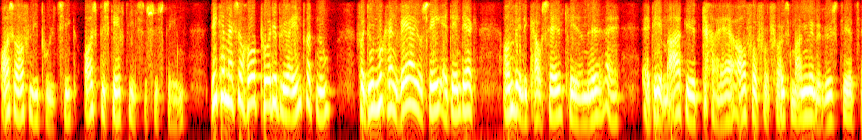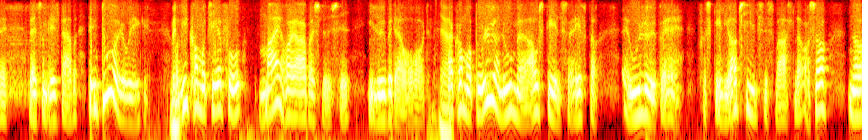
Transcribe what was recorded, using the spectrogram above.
også offentlig politik, også beskæftigelsessystemet. Det kan man så håbe på, at det bliver ændret nu. For du, nu kan hver jo se, at den der omvendte kausalkæde med, at, at det er markedet, der er offer for folks manglende lyst til at tage hvad som helst arbejde, den dur jo ikke. Men... Og vi kommer til at få meget høj arbejdsløshed i løbet af året. Ja. Der kommer bølger nu med afskedelser efter udløb af forskellige opsigelsesvarsler, og så når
